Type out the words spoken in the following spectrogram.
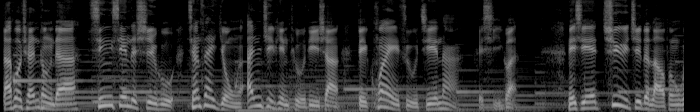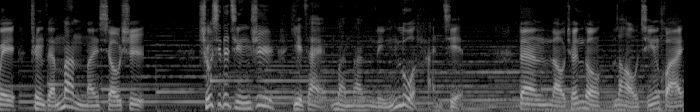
打破传统的新鲜的事物将在永安这片土地上被快速接纳和习惯。那些去质的老风味正在慢慢消失，熟悉的景致也在慢慢零落罕见。但老传统、老情怀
